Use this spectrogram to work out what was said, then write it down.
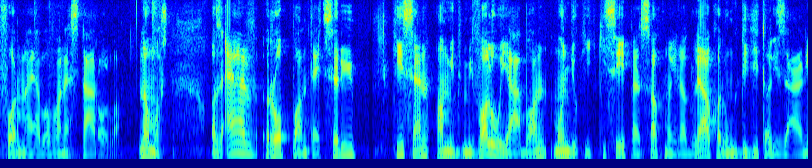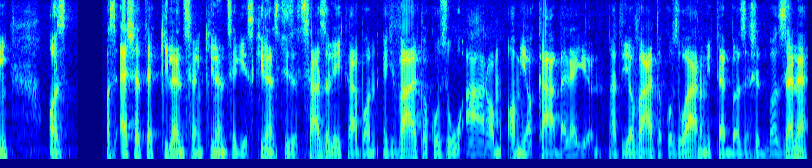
formájában van ez tárolva. Na most, az elv roppant egyszerű, hiszen amit mi valójában, mondjuk így ki szépen szakmailag le akarunk digitalizálni, az az esetek 99,9%-ában egy váltakozó áram, ami a kábele jön. Hát ugye a váltakozó áram, itt ebben az esetben a zene,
